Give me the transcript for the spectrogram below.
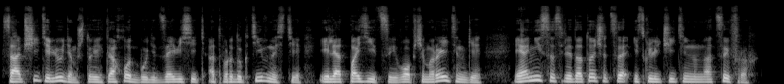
Сообщите людям, что их доход будет зависеть от продуктивности или от позиции в общем рейтинге, и они сосредоточатся исключительно на цифрах.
